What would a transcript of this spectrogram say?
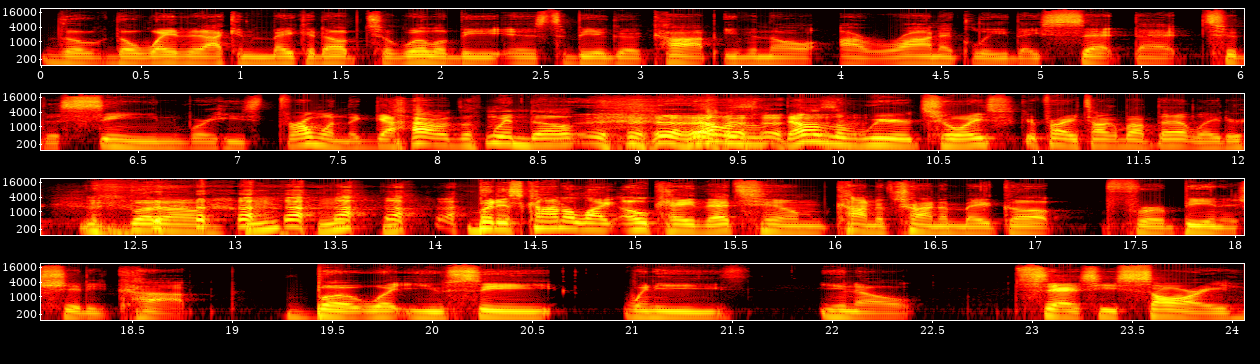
the the way that I can make it up to Willoughby is to be a good cop, even though ironically they set that to the scene where he's throwing the guy out of the window. that was that was a weird choice. Could probably talk about that later, but um, hmm? Hmm? Hmm? but it's kind of like okay, that's him kind of trying to make up for being a shitty cop. But what you see when he, you know, says he's sorry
